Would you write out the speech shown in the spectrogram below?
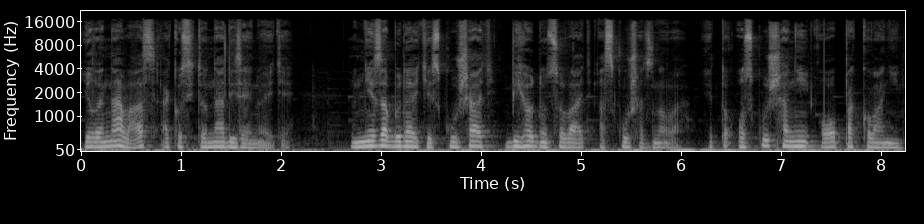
Je len na vás, ako si to nadizajnujete. Nezabúdajte skúšať, vyhodnocovať a skúšať znova. Je to o skúšaní, o opakovaní,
